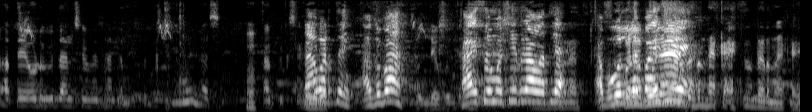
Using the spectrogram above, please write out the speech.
आता एवढं विधानसभा झाल्यानंतर होईल असं. अपेक्षा काय वाटतंय? आजोबा काय समस्या आहेत गावातल्या? आ, बोललं पाहिजे. काय सुधारणा काय.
